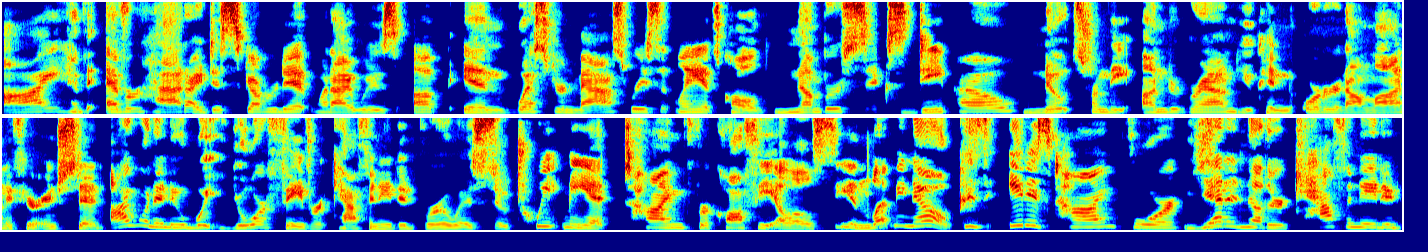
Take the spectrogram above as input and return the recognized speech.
I have ever had. I discovered it when I was up in Western Mass recently. It's called Number Six Depot Notes from the Underground. You can order it online if you're interested. I want to know what your favorite caffeinated brew is. So tweet me at Time for Coffee LLC and let me know because it is time for yet another caffeinated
